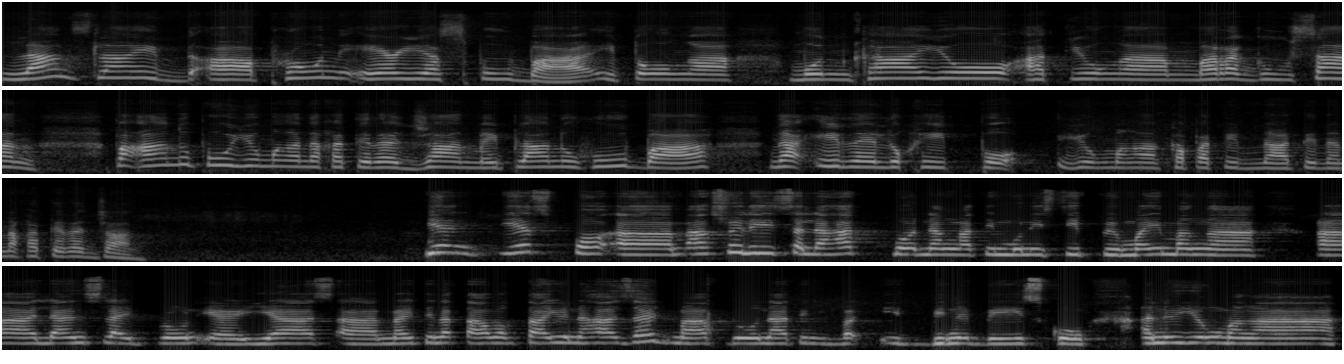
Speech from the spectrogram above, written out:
Landslide ah, prone areas po ba itong ah, Moncayo at yung ah, Maragusan? Paano po yung mga nakatira dyan? May plano ho ba na i-relocate po yung mga kapatid natin na nakatira dyan? Yan, yes po. Um, actually, sa lahat po ng ating munisipyo, may mga ah, landslide prone areas. Ah, may tinatawag tayo na hazard map. Doon natin binabase kung ano yung mga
